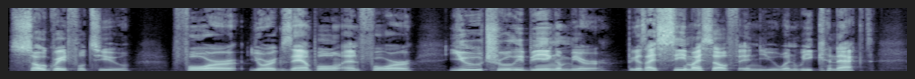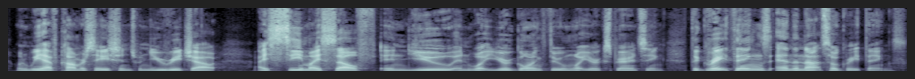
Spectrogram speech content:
so grateful to you for your example and for you truly being a mirror because I see myself in you when we connect when we have conversations, when you reach out, I see myself in you and what you're going through and what you're experiencing, the great things and the not so great things.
